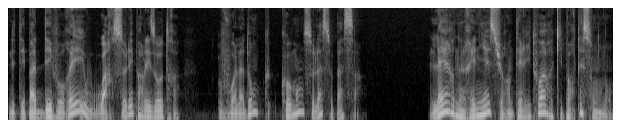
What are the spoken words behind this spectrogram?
n'était pas dévoré ou harcelé par les autres. Voilà donc comment cela se passa. Lerne régnait sur un territoire qui portait son nom.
